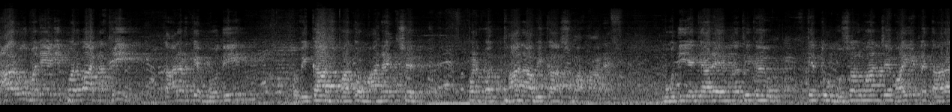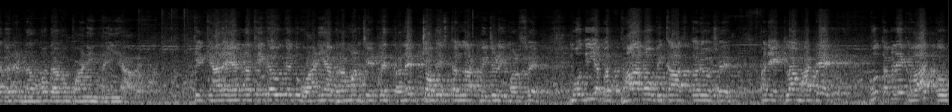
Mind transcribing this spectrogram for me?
હારું, મને એની પરવા નથી. કારણ કે મોદી વિકાસમાં તો માને જ છે, પણ બધાના વિકાસમાં માને મોદીએ ક્યારે એમ નથી કહ્યું કે તું મુસલમાન છે ભાઈ, એટલે તારા ઘરે નર્મદાનું પાણી નહીં આવે. કે ક્યારે એમ નથી કહ્યું કે તું વાણિયા બ્રાહ્મણ છે એટલે તને જ ચોવીસ કલાક વીજળી મળશે. મોદીએ બધાનો વિકાસ કર્યો છે. અને એટલા માટે હું તમને એક વાત કહું.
